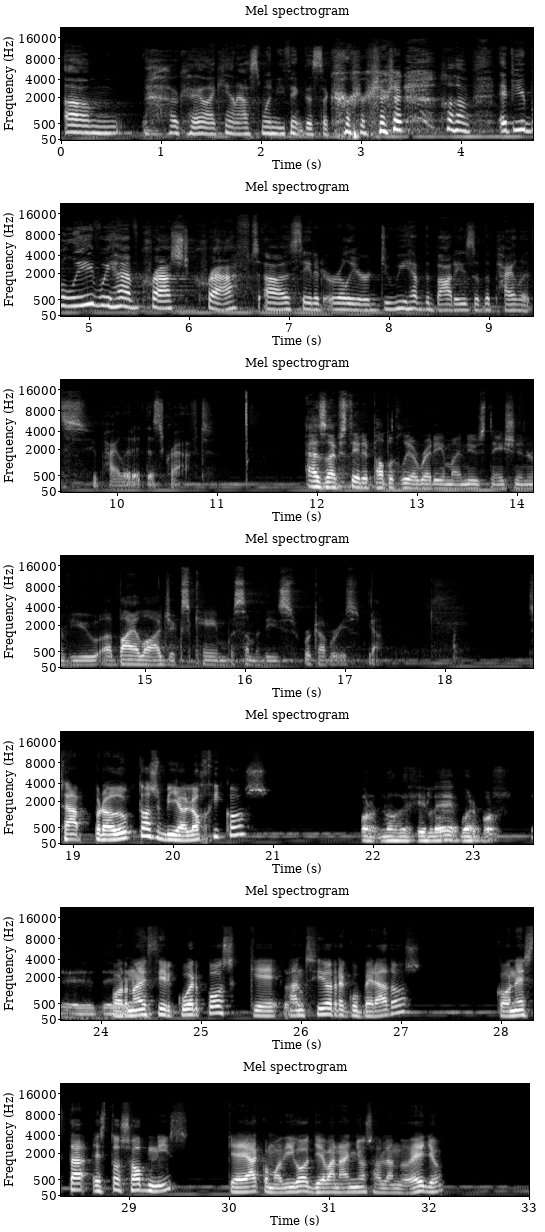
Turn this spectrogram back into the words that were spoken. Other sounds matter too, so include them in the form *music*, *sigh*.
Um, okay, I can't ask when you think this occurred. *laughs* um, if you believe we have crashed craft, uh, stated earlier, do we have the bodies of the pilots who piloted this craft? As I've stated publicly already in my News Nation interview, uh, biologics came with some of these recoveries. Yeah. O sea, productos biológicos. Por no decirle cuerpos. Eh, de... Por no decir cuerpos que claro. han sido recuperados con esta, estos ovnis que, como digo, llevan años hablando de ello.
